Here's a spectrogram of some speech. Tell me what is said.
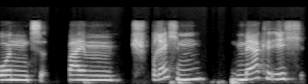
Und beim Sprechen merke ich,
